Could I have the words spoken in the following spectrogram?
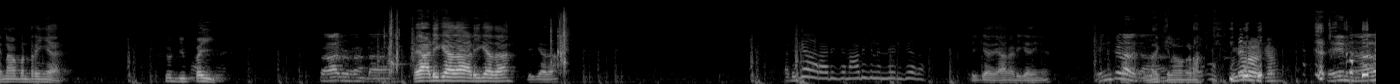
என்ன பண்றீங்க? குட்டி பை யார் ஏய் அடிக்காதா அடிக்காதா? அடிக்காதா? அடிக்காத அடிக்க நாடிக்கல என்ன அடிக்காத அடிக்காத யாரும் அடிக்காதீங்க. எங்கடா நல்லா இருக்கான் கிலோங்கடா இங்க இருக்கேன். ஏய் நார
